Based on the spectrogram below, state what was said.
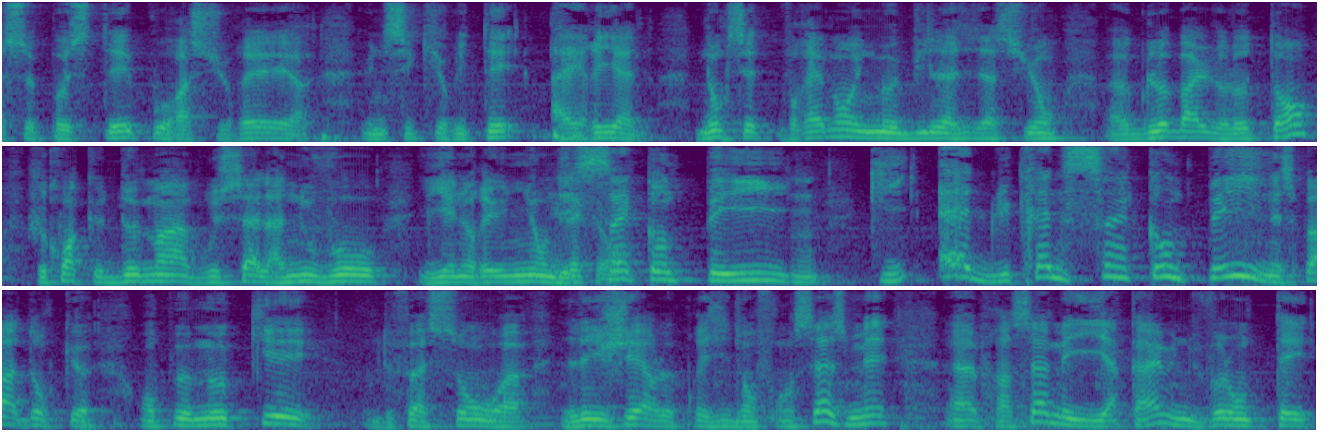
se poster pour assurer une sécurité aérienne. Donc c'est vraiment une mobilisation globale de l'OTAN. Je crois que demain à Bruxelles, à nouveau, il y a une réunion des 50 pays. Mmh. Qui aident l'Ukraine, 50 pays, n'est-ce pas? Donc euh, on peut moquer de façon euh, légère le président français, mais, euh, français, mais il y a quand même une volonté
